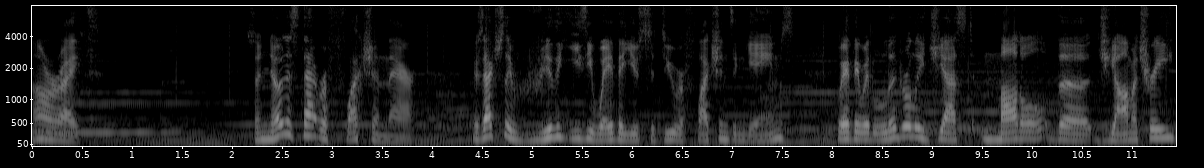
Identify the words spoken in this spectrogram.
Alright. So notice that reflection there. There's actually a really easy way they used to do reflections in games, where they would literally just model the geometry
